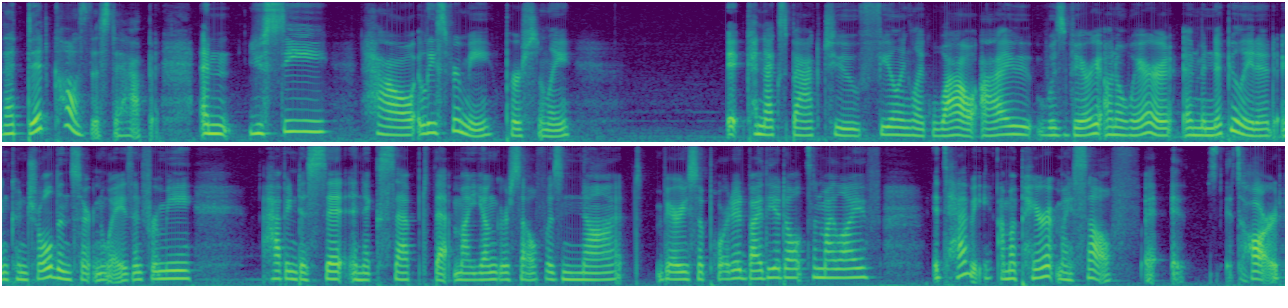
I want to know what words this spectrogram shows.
That did cause this to happen. And you see how, at least for me personally, it connects back to feeling like, wow, I was very unaware and manipulated and controlled in certain ways. And for me, having to sit and accept that my younger self was not very supported by the adults in my life, it's heavy. I'm a parent myself. It, it, it's hard.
